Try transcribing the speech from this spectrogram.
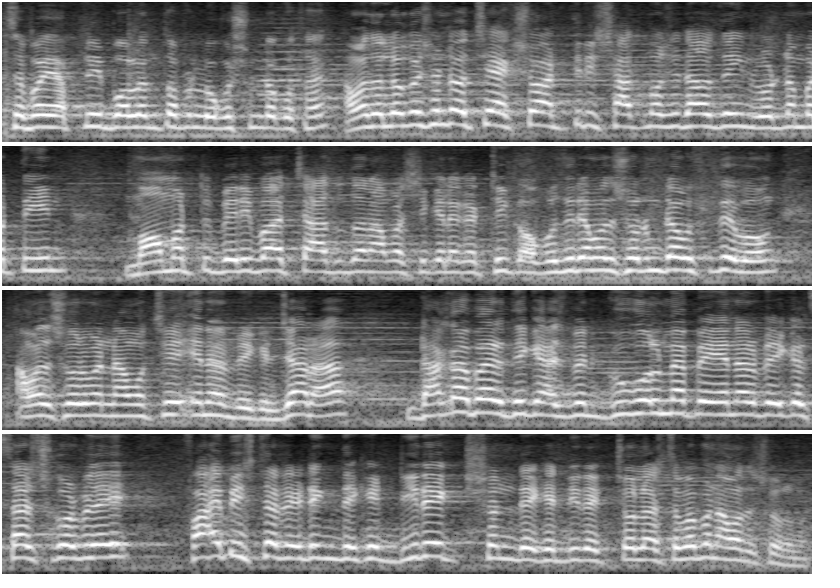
আচ্ছা ভাই আপনি বলেন তো আপনার লোকেশনটা কোথায়? আমাদের লোকেশনটা হচ্ছে একশো আটত্রিশ সাত মসজিদ হাউসিং রোড নাম্বার তিন মোহাম্মদপুর বেরিবাদ চা দুদান আবাসিক এলাকার ঠিক অপোজিটে আমাদের শোরুমটা অবস্থিত এবং আমাদের শোরুমের নাম হচ্ছে এনআর ভেহিকেল যারা ঢাকার বাইরে থেকে আসবেন গুগল ম্যাপে এনআর ভেহিকেল সার্চ করবে ফাইভ স্টার রেটিং দেখে ডিরেকশন দেখে ডিরেক্ট চলে আসতে পারবেন আমাদের শোরুমে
